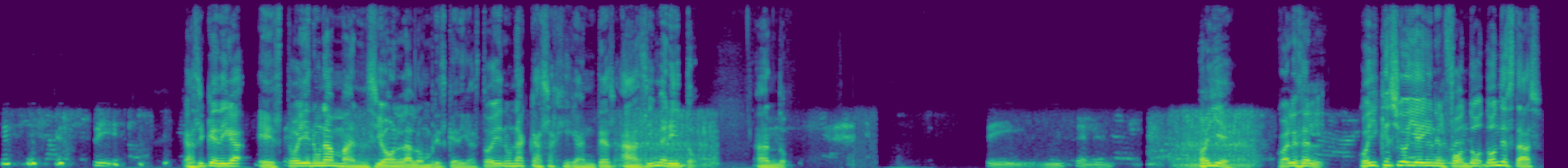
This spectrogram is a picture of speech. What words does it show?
sí. Así que diga, estoy en una mansión, la lombriz que diga, estoy en una casa gigantesca. Así merito. Ando. Sí, muy feliz. Oye, ¿cuál es el, Oye, ¿qué se oye ahí en el fondo? ¿Dónde estás?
